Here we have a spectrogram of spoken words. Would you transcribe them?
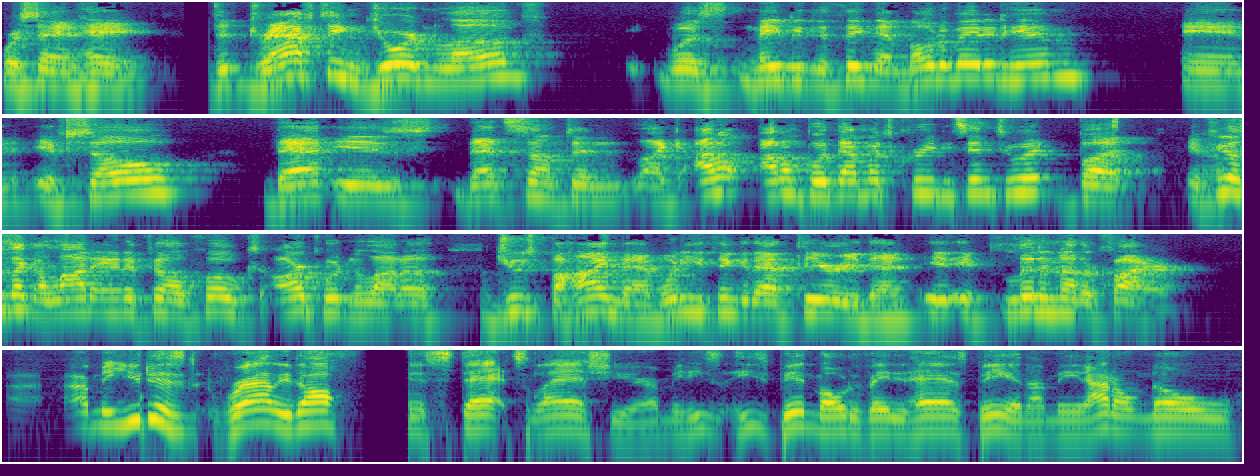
were saying, "Hey, the, drafting Jordan Love was maybe the thing that motivated him and if so, that is that's something like I don't I don't put that much credence into it, but it feels like a lot of NFL folks are putting a lot of juice behind that. What do you think of that theory that it, it lit another fire? I mean, you just rallied off his stats last year. I mean, he's he's been motivated, has been. I mean, I don't know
